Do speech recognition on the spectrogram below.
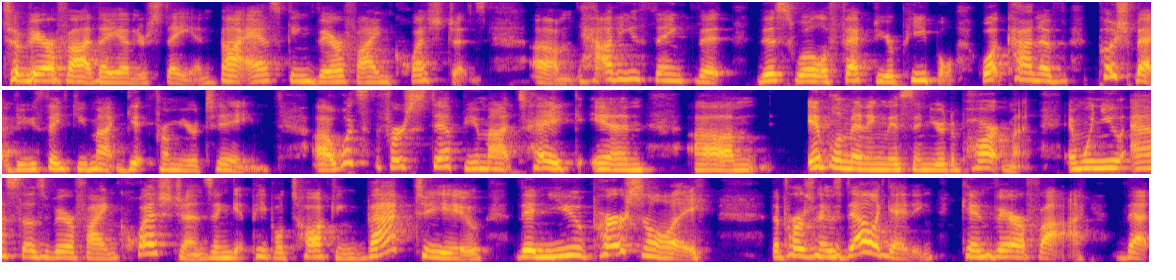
to verify they understand by asking verifying questions. Um, how do you think that this will affect your people? What kind of pushback do you think you might get from your team? Uh, what's the first step you might take in um, implementing this in your department. And when you ask those verifying questions and get people talking back to you, then you personally, the person who's delegating, can verify that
